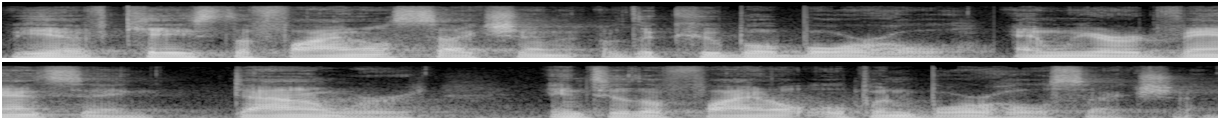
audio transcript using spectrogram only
We have cased the final section of the CUBO borehole and we are advancing downward into the final open borehole section.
